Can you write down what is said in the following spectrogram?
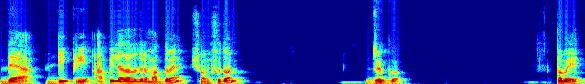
দেয়া ডিক্রি আপিল আদালতের মাধ্যমে সংশোধন যোগ্য। তবে,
